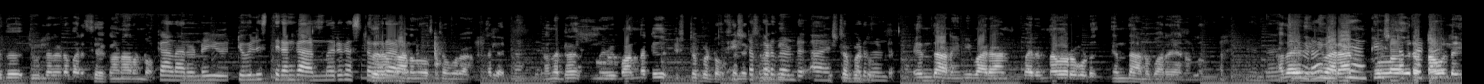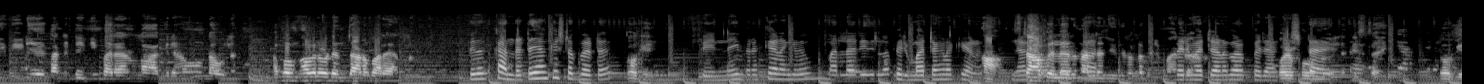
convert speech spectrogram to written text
ഇത് ജ്വല്ലറിയുടെ പരസ്യം കാണാറുണ്ടോ? കാണാറുണ്ട്. യൂട്യൂബിൽ സ്ഥിരം കാണുന്ന ഒരു കസ്റ്റമർ കാണുന്ന കസ്റ്റമർ ആണ് അല്ലെ? എന്നിട്ട് വന്നിട്ട് ഇഷ്ടപ്പെട്ടോ? ഇഷ്ടപ്പെടുന്നുണ്ട്. ഇഷ്ടപ്പെടുന്നുണ്ട്. എന്താണ് ഇനി വരാൻ വരുന്നവരോട് എന്താണ് പറയാനുള്ളത്? അതായത് ഇനി ഉള്ളവരുണ്ടാവില്ല ഈ വീഡിയോ കണ്ടിട്ട് ഇനി വരാനുള്ള ആഗ്രഹം ഉണ്ടാവില്ല. അപ്പം അവരോട് എന്താണ് പറയാനുള്ളത്? ഇത് കണ്ടിട്ട് ഞങ്ങൾക്ക് ഇഷ്ടപ്പെട്ട്. ഓക്കെ. പിന്നെ ഇവരൊക്കെ ആണെങ്കിലും നല്ല രീതിയിലുള്ള പെരുമാറ്റങ്ങളൊക്കെയാണ്. ആ ഞാൻ- സ്റ്റാഫ് എല്ലാവരും നല്ല രീതിയിലുള്ള പെരുമാറ്റമാണ് കുഴപ്പമില്ല. ഇഷ്ടമായി ഓക്കെ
